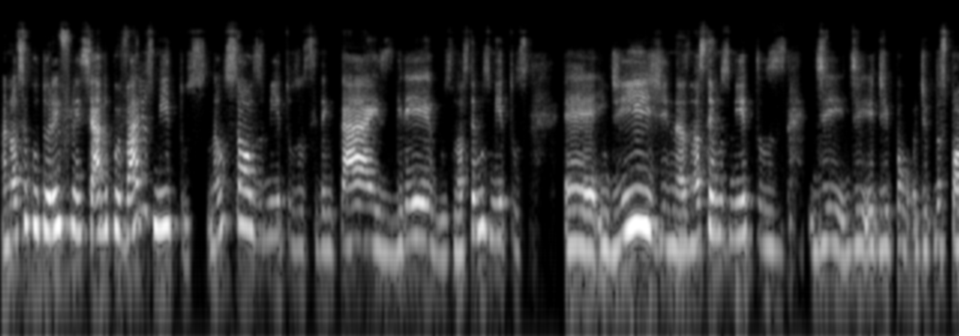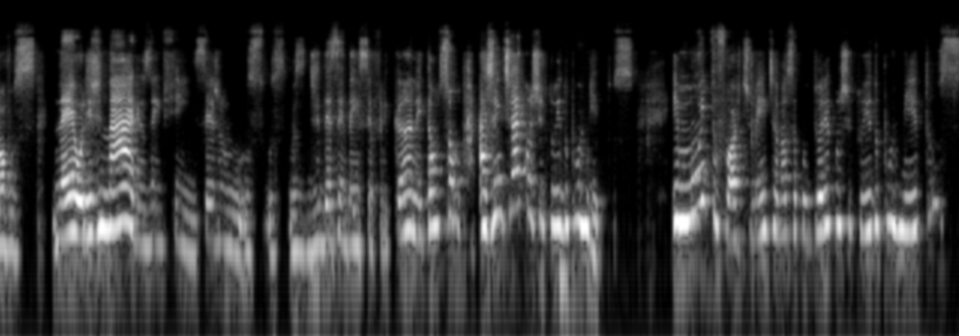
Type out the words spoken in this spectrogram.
a nossa cultura é influenciada por vários mitos, não só os mitos ocidentais, gregos, nós temos mitos é, indígenas, nós temos mitos de, de, de, de, dos povos né, originários, enfim, sejam os, os, os de descendência africana. Então, são, a gente é constituído por mitos. E muito fortemente a nossa cultura é constituída por mitos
